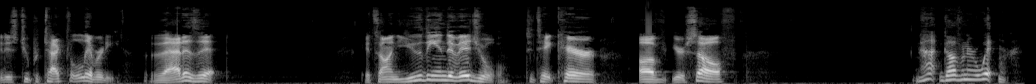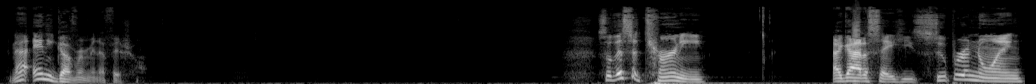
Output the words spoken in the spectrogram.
it is to protect liberty. That is it. It's on you, the individual, to take care of yourself, not Governor Whitmer, not any government official. So this attorney, I gotta say, he's super annoying.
